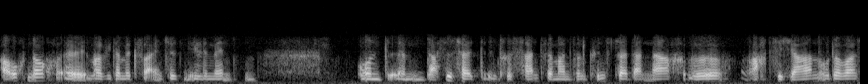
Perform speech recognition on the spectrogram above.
auch noch, äh, immer wieder mit vereinzelten Elementen. Und ähm, das ist halt interessant, wenn man so einen Künstler dann nach äh, 80 Jahren oder was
